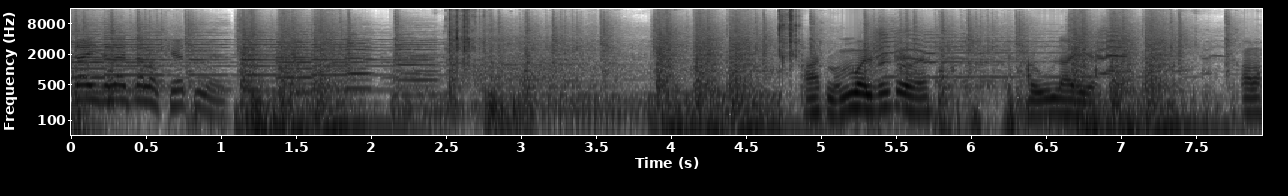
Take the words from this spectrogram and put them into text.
सीधा ही चले चलो खेत में हाथ में मोबाइल बैठो है तो उलाइए હાલો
